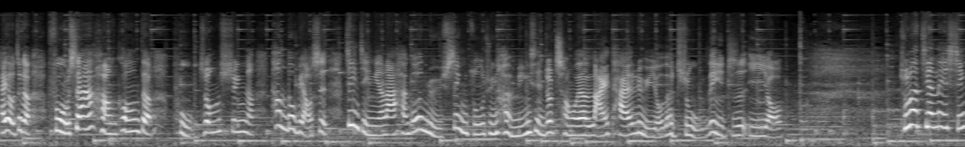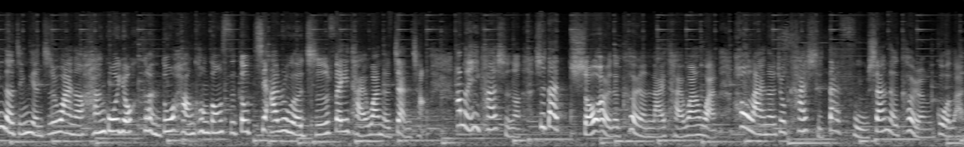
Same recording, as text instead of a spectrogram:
还有这个釜山航空的朴忠勋呢，他们都表示，近几年来韩国女性族群很明显就成为了来台旅游的主力之一哦。除了建立新的景点之外呢，韩国有很多航空公司都加入了直飞台湾的战场。他们一开始呢是带首尔的客人来台湾玩，后来呢就开始带釜山的客人过来。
